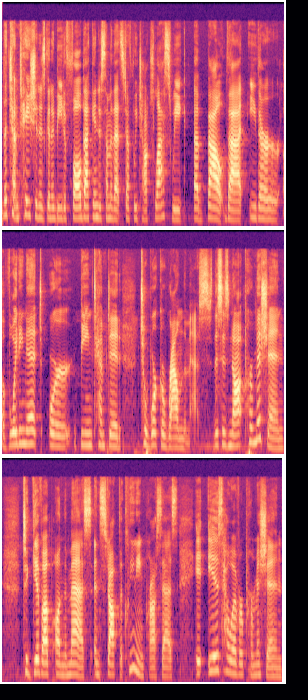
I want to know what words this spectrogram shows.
the temptation is going to be to fall back into some of that stuff we talked last week about that either avoiding it or being tempted to work around the mess. This is not permission to give up on the mess and stop the cleaning process. It is, however, permission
